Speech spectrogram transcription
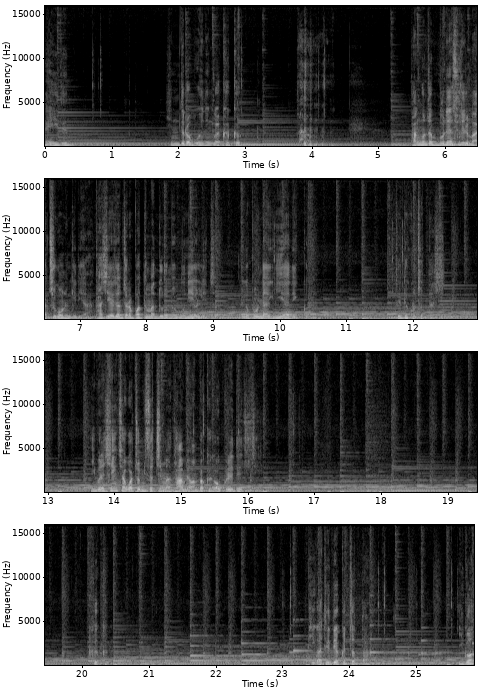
메이든? 힘들어 보이는 걸 크크 방금 전 문의 수리를 마치고 오는 길이야. 다시 예전처럼 버튼만 누르면 문이 열리지. 이거 보냐 미안해 있군. 드디어 고쳤다 씨. 이번엔 시행착오가 좀 있었지만 다음에 완벽하게 업그레이드 해주지. 크크. 비가 드디어 그쳤다. 이건?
